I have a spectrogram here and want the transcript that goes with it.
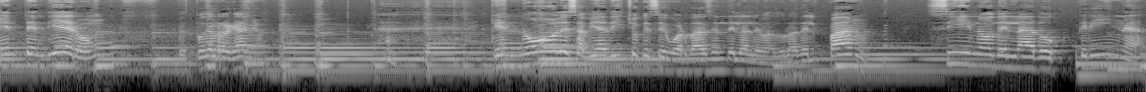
entendieron, después del regaño, que no les había dicho que se guardasen de la levadura del pan, sino de la doctrina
